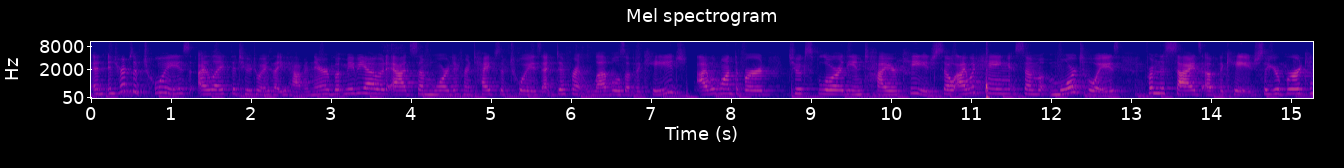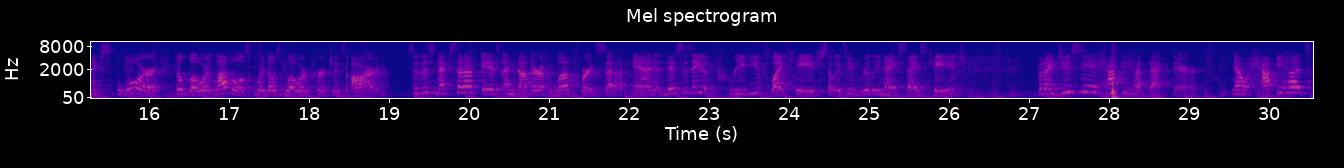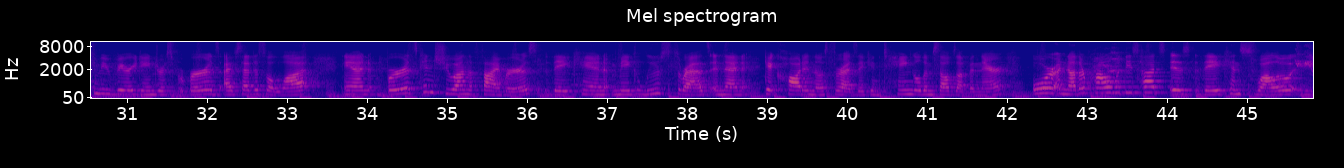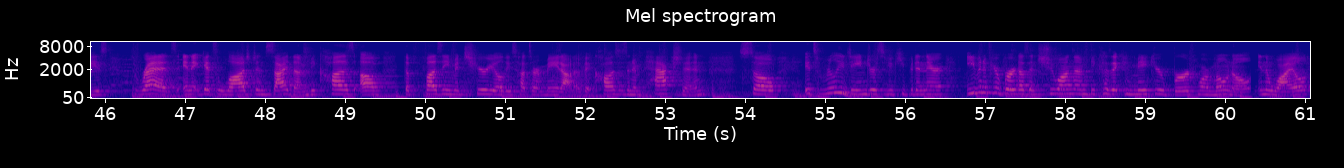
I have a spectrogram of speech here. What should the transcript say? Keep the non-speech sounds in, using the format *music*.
And in terms of toys, I like the two toys that you have in there, but maybe I would add some more different types of toys at different levels of the cage. I would want the bird to explore the entire cage, so I would hang some more toys from the sides of the cage, so your bird can explore the lower levels where those lower perches are. So this next setup is another lovebird setup, and this is a Prevue flight cage, so it's a really nice size cage. But I do see a happy hut back there. Now, happy huts can be very dangerous for birds. I've said this a lot, and birds can chew on the fibers. They can make loose threads and then get caught in those threads. They can tangle themselves up in there. Or another problem with these huts is they can swallow these threads and it gets lodged inside them because of the fuzzy material these huts are made out of. It causes an impaction. So it's really dangerous if you keep it in there, even if your bird doesn't chew on them because it can make your bird hormonal. In the wild,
